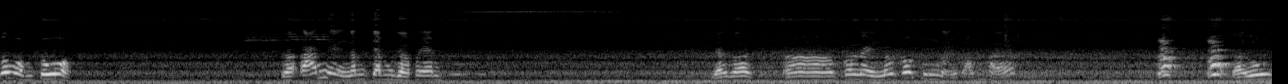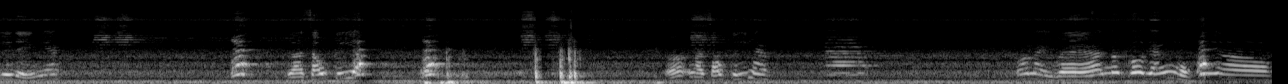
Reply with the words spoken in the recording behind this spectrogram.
Có vòng tua R8500 GPM dạ rồi. À, con này nó có cân nặng tổng thể. Rồi luôn dây điện nha. Là 6 kg á. Đó là 6 kg ha. Con này về nó có gắn một cái uh,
